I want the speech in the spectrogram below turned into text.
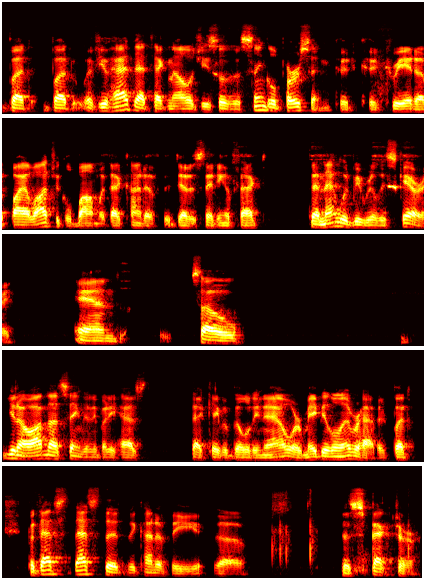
But but if you had that technology, so that a single person could could create a biological bomb with that kind of devastating effect, then that would be really scary. And so, you know, I'm not saying that anybody has that capability now, or maybe they'll never have it. But but that's that's the, the kind of the, the the specter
